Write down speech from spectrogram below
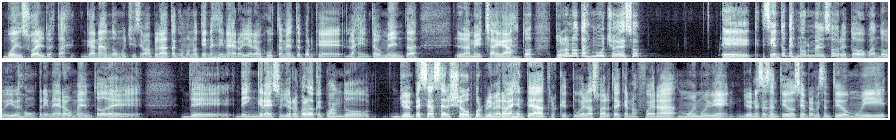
buen sueldo, estás ganando muchísima plata como no tienes dinero. Y era justamente porque la gente aumenta la mecha de gasto. Tú lo notas mucho eso eh, siento que es normal, sobre todo cuando vives un primer aumento de, de, de ingresos. Yo recuerdo que cuando yo empecé a hacer shows por primera vez en teatros, que tuve la suerte de que nos fuera muy, muy bien. Yo en ese sentido siempre me he sentido muy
